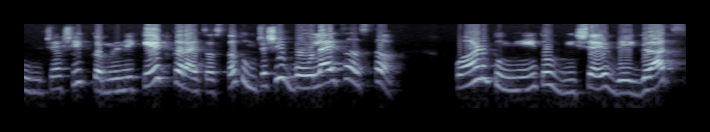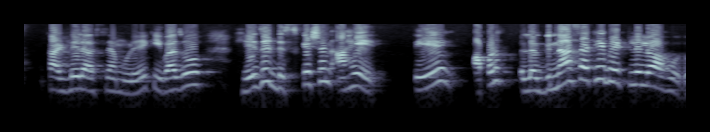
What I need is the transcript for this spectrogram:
तुमच्याशी कम्युनिकेट करायचं असतं तुमच्याशी बोलायचं असतं. पण तुम्ही तो विषय वेगळाच काढलेला असल्यामुळे किंवा जो हे जे डिस्कशन आहे ते आपण लग्नासाठी भेटलेलो आहोत.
